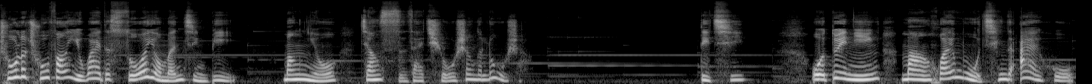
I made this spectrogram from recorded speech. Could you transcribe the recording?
除了厨房以外的所有门紧闭，牦牛将死在求生的路上。第七，我对您满怀母亲的爱护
